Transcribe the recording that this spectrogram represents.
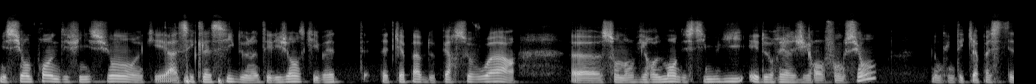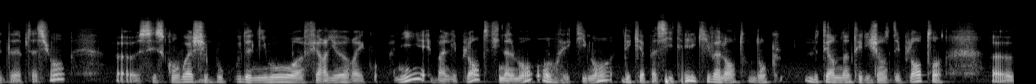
Mais si on prend une définition qui est assez classique de l'intelligence, qui va être d'être capable de percevoir euh, son environnement, des stimuli et de réagir en fonction, donc une des capacités d'adaptation. Euh, c'est ce qu'on voit chez beaucoup d'animaux inférieurs et compagnie. Et ben, les plantes, finalement, ont effectivement des capacités équivalentes. Donc, le terme d'intelligence des plantes euh,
